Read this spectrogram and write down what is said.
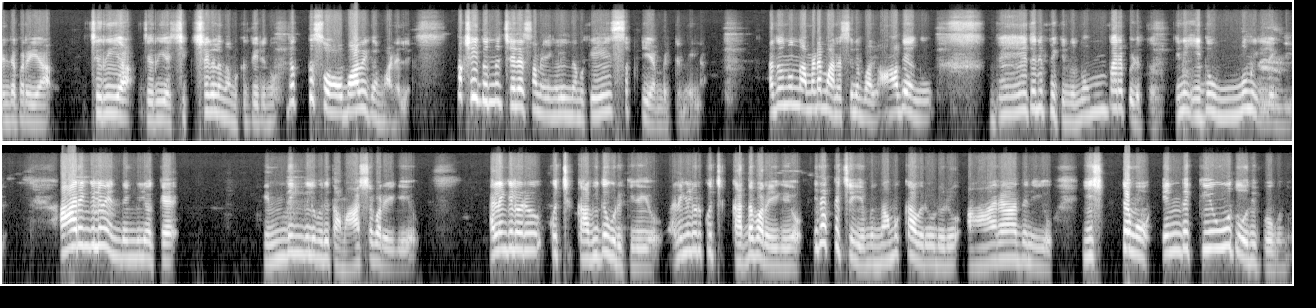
എന്താ പറയാ ചെറിയ ചെറിയ ശിക്ഷകൾ നമുക്ക് തരുന്നു. ഇതൊക്കെ സ്വാഭാവികമാണല്ലേ? പക്ഷെ ഇതൊന്നും ചില സമയങ്ങളിൽ നമുക്ക് ഏസപ്റ്റ് ചെയ്യാൻ പറ്റുന്നില്ല. അതൊന്നും നമ്മുടെ മനസ്സിന് വല്ലാതെ അങ്ങ് വേദനിപ്പിക്കുന്നു നൊമ്പരപ്പെടുത്തുന്നു. ഇനി ഇതൊന്നും ഇല്ലെങ്കിൽ ആരെങ്കിലും എന്തെങ്കിലുമൊക്കെ എന്തെങ്കിലും ഒരു തമാശ പറയുകയോ അല്ലെങ്കിൽ ഒരു കൊച്ചു കവിത കുറിക്കുകയോ അല്ലെങ്കിൽ ഒരു കൊച്ചു കഥ പറയുകയോ ഇതൊക്കെ ചെയ്യുമ്പോൾ നമുക്ക് അവരോടൊരു ആരാധനയോ ഇഷ്ടമോ എന്തൊക്കെയോ തോന്നിപ്പോകുന്നു.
